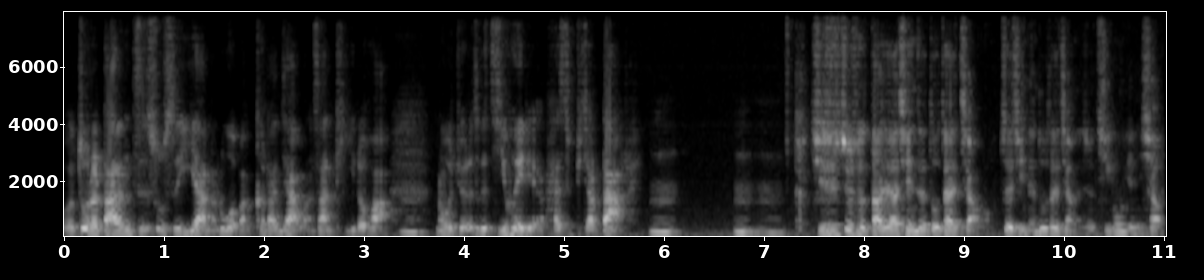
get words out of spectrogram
我做的单指数是一样的，如果把客单价往上提的话，嗯那我觉得这个机会点还是比较大的。嗯嗯嗯，其实就是大家现在都在讲，这几年都在讲的就是提供人效。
